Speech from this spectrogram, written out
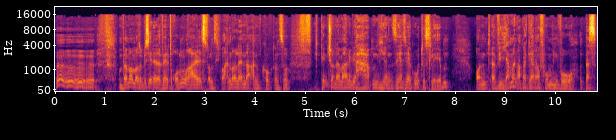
Und wenn man mal so ein bisschen in der Welt rumreist und sich mal andere Länder anguckt und so, ich bin schon der Meinung, wir haben hier ein sehr, sehr gutes Leben. Und äh, wir jammern aber gerne auf hohem Niveau. Und das,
